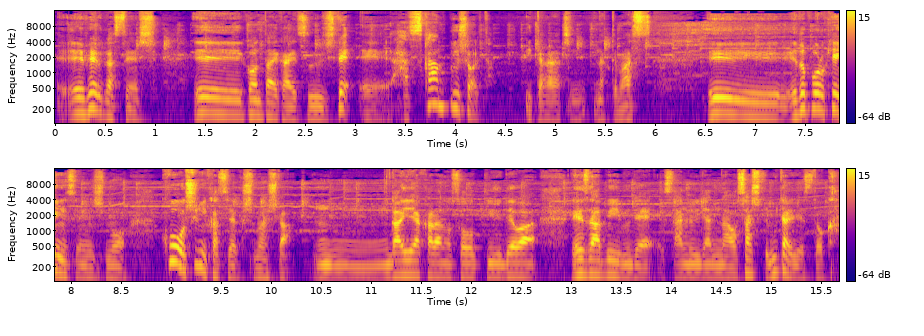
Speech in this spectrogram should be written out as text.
えフェルガス選手、えー、今大会通じて、えー、初完封勝利といった形になってます。えー、エドポロ・ケイン選手も攻守に活躍しました。うん、外野からの送球では、レーザービームで三塁ランナーを刺してみたりですとか、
